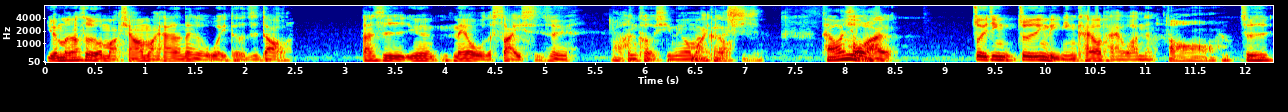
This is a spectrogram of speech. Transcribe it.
原本那时候有买想要买他的那个韦德之道，但是因为没有我的 size，所以很可惜没有买到。台湾后来最近最近李宁开到台湾了哦，就是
